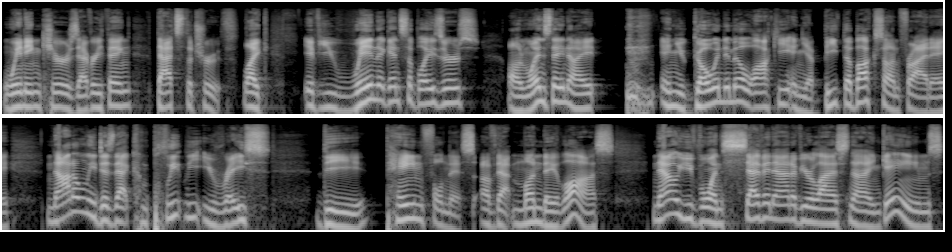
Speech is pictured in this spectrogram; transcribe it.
winning cures everything. That's the truth. Like if you win against the Blazers on Wednesday night and you go into Milwaukee and you beat the Bucks on Friday, not only does that completely erase the painfulness of that Monday loss, now you've won 7 out of your last 9 games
